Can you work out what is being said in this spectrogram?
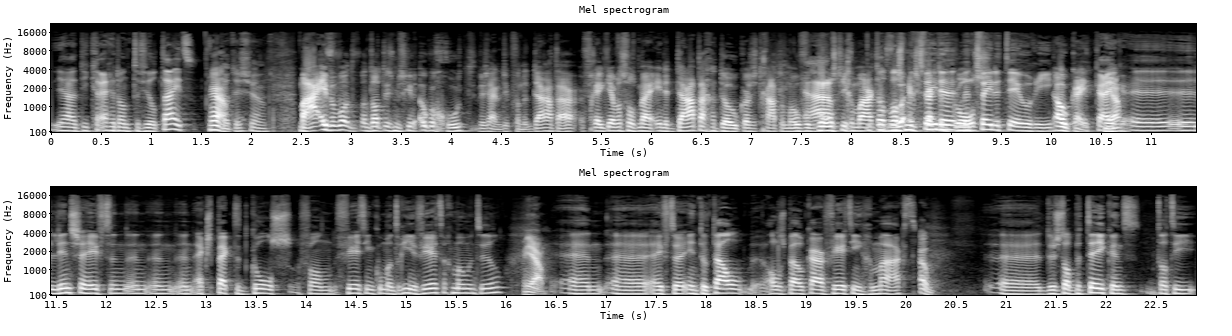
Ja, die krijgen dan te veel tijd. Ja. Dat is zo. Maar even, want, want dat is misschien ook wel goed. We zijn natuurlijk van de data. Freek, jij was volgens mij in de data gedoken als het gaat om hoeveel Ja, goals die gemaakt Dat hebben, was mijn tweede, expected mijn tweede theorie. Oké, Kijk, ja. eh Linse heeft een, een, een, een expected goals van 14,43 momenteel. Ja, En eh, heeft er in totaal alles bij elkaar 14 gemaakt. Oh. Eh, dus dat betekent dat hij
